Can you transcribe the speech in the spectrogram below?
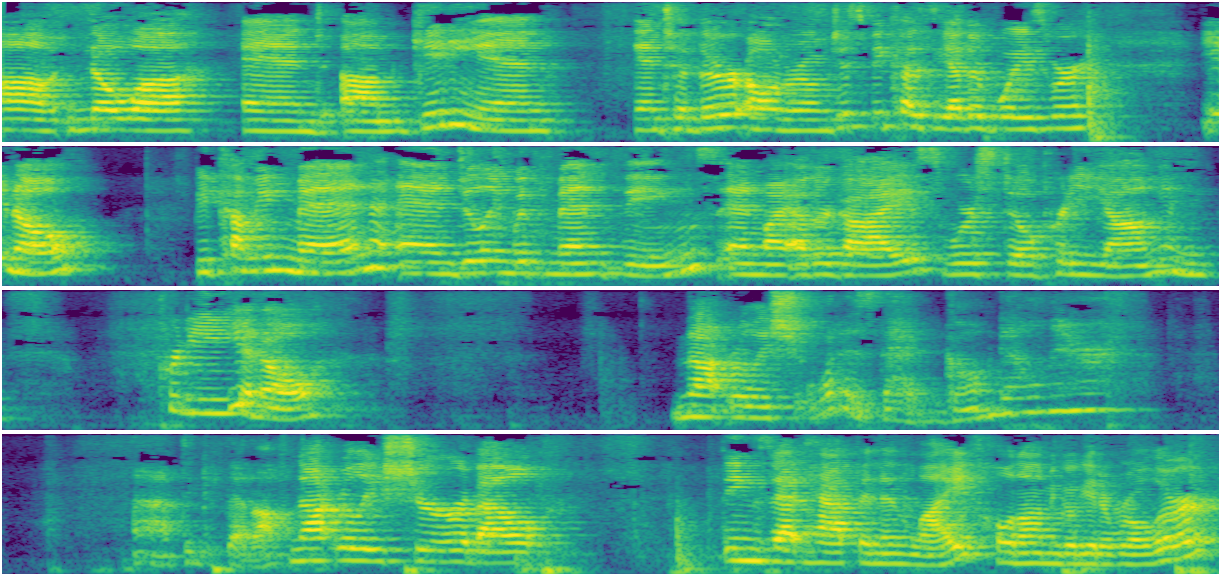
um, Noah and um, Gideon into their own room just because the other boys were, you know, becoming men and dealing with men things. And my other guys were still pretty young and pretty, you know, not really sure. What is that gum down there? I have to get that off. Not really sure about things that happen in life. Hold on, let me go get a roller.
